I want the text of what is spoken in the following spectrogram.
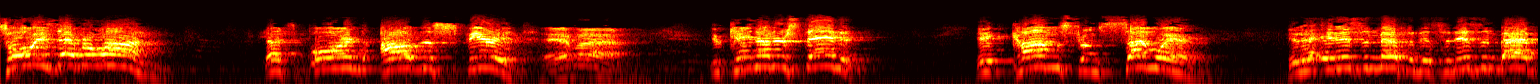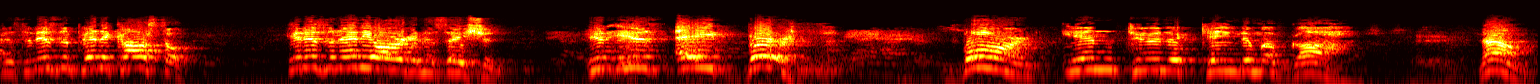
So is everyone that's born of the Spirit. Amen. You can't understand it. It comes from somewhere. It, it isn't Methodist, it isn't Baptist, it isn't Pentecostal. It isn't any organization. It is a birth born into the kingdom of God. Now,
